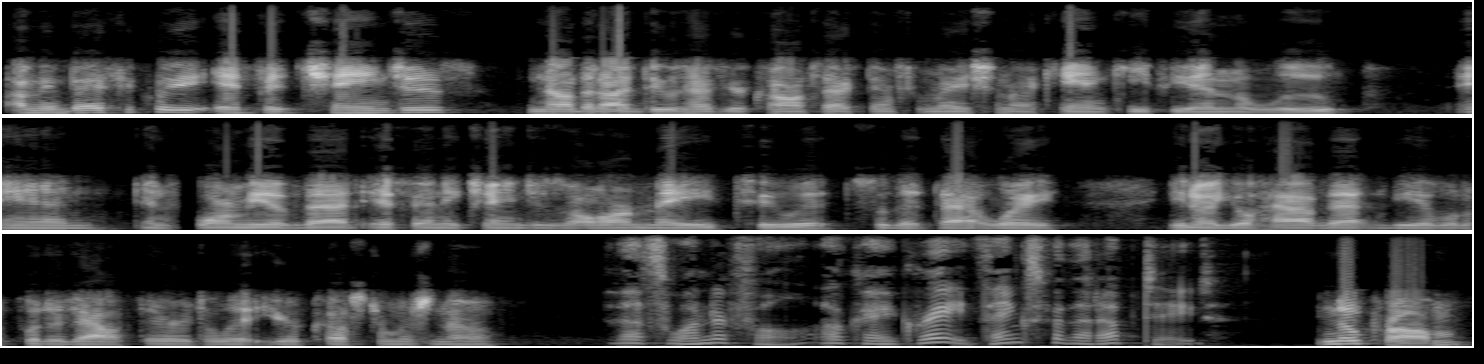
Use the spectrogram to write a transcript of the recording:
I mean, basically, if it changes, now that I do have your contact information, I can keep you in the loop and inform you of that if any changes are made to it so that that way, you know, you'll have that and be able to put it out there to let your customers know. That's wonderful. Okay, great. Thanks for that update. No problem.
